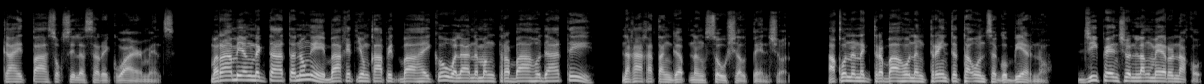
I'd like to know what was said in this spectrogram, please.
kahit pasok sila sa requirements. Marami ang nagtatanong eh, bakit yung kapitbahay ko wala namang trabaho dati? Nakakatanggap ng social pension. Ako na nagtrabaho ng 30 taon sa gobyerno. G-pension lang meron ako.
